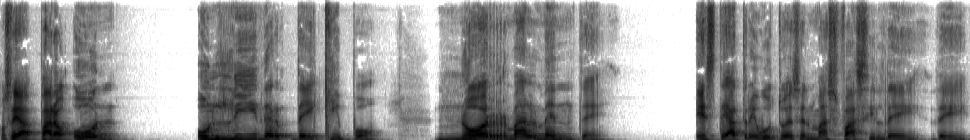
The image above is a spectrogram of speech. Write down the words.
O sea, para un, un líder de equipo, normalmente este atributo es el más fácil de, de-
